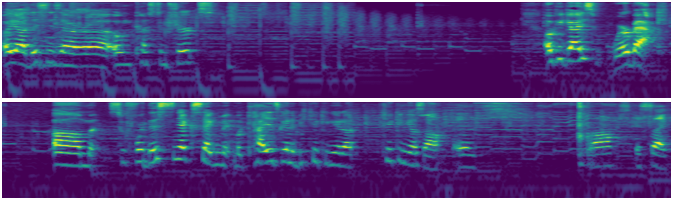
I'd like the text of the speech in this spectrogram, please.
Oh yeah, this is our uh, own custom shirts. Okay, guys, we're back. Um. So for this next segment, Makai is going to be kicking it up, kicking us off. It's rocks. It's like,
